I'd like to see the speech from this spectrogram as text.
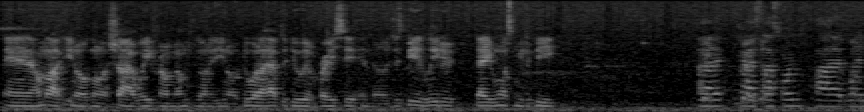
and I'm not, you know, going to shy away from it. I'm just going to, you know, do what I have to do, embrace it, and uh, just be the leader that he wants me to be. Uh, guys, last one. Uh, when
